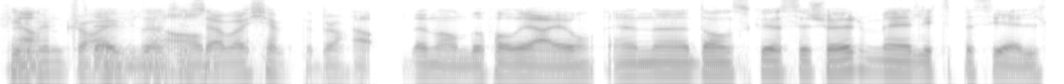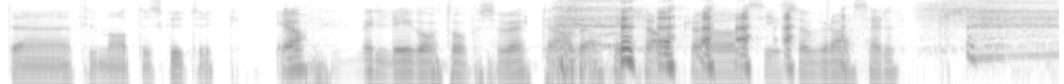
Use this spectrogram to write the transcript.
Filmen Ja, Drive. den, Den syns jeg var kjempebra. Ja, Den anbefaler jeg jo. En dansk regissør med litt spesielt filmatisk uttrykk. Ja, veldig godt oppsummert. Det hadde jeg ikke klart å si så bra selv.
